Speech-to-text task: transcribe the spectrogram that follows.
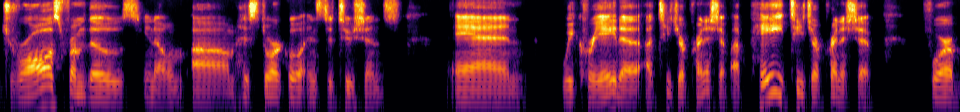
draws from those, you know, um, historical institutions, and we create a, a teacher apprenticeship, a paid teacher apprenticeship for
